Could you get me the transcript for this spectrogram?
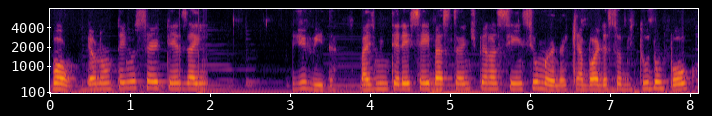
Bom, eu não tenho certeza ainda de vida, mas me interessei bastante pela ciência humana, que aborda sobre tudo um pouco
